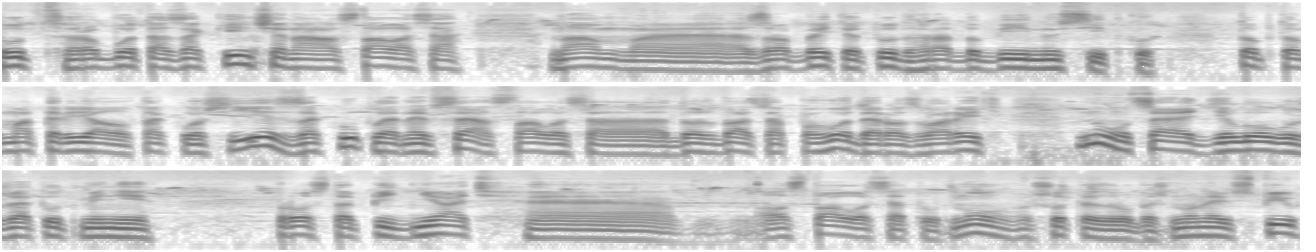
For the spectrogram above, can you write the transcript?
Тут робота закінчена, осталося нам е, зробити тут градобійну сітку. Тобто матеріал також є, закуплений, все, осталося дождатися погоди, розварити. Ну, це діло вже тут мені просто підняти. Е, осталося тут. Ну, що ти зробиш? Ну не вспів.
